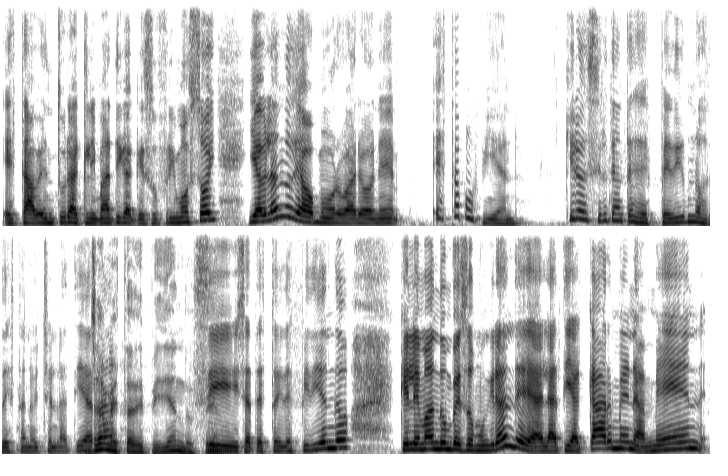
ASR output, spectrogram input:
esta aventura climática que sufrimos hoy. Y hablando de amor, varones, estamos bien. Quiero decirte antes de despedirnos de esta noche en la Tierra. Ya me está despidiendo. usted. Sí, ya te estoy despidiendo. Que le mando un beso muy grande a la tía Carmen, a Men.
